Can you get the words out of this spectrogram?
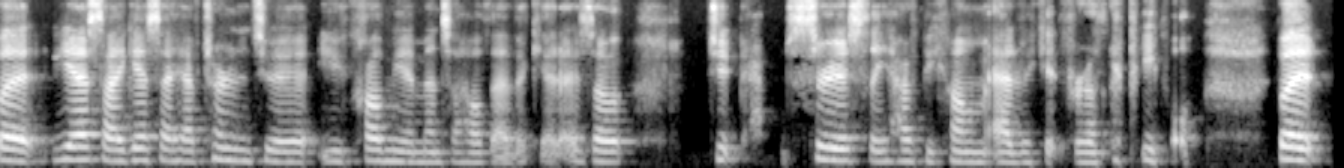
but yes i guess i have turned into a you called me a mental health advocate so seriously have become advocate for other people but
